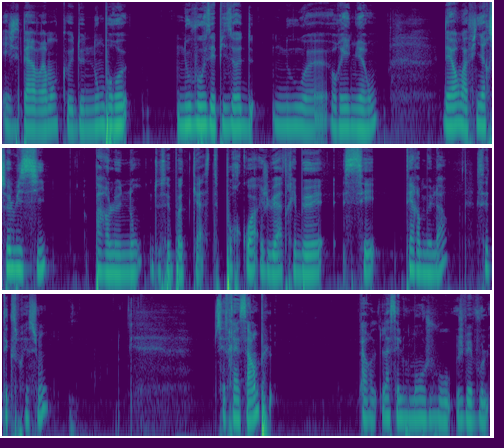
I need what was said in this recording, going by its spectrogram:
et j'espère vraiment que de nombreux nouveaux épisodes nous euh, réuniront. D'ailleurs, on va finir celui-ci par le nom de ce podcast. Pourquoi je lui ai attribué ces termes-là cette expression? C'est très simple. Alors là, c'est le moment où je, vais vous le,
